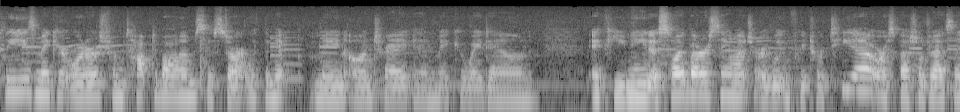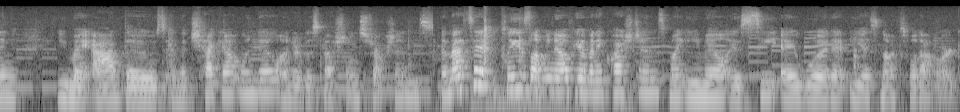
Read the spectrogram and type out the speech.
Please make your orders from top to bottom, so start with the main entree and make your way down. If you need a soy butter sandwich or a gluten-free tortilla or a special dressing, you may add those in the checkout window under the special instructions. And that's it. Please let me know if you have any questions. My email is cawood at esknoxville.org.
